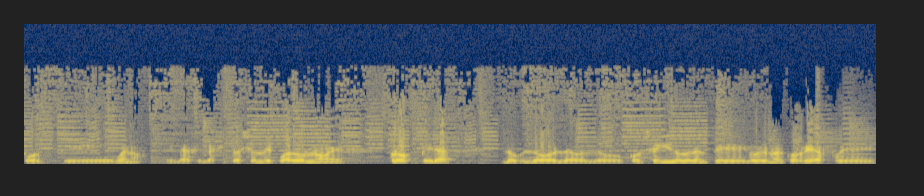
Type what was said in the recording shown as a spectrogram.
porque, bueno, la, la situación de Ecuador no es próspera, lo, lo, lo conseguido durante el gobierno de Correa fue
